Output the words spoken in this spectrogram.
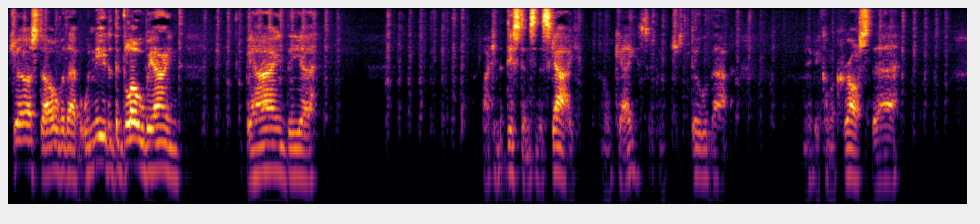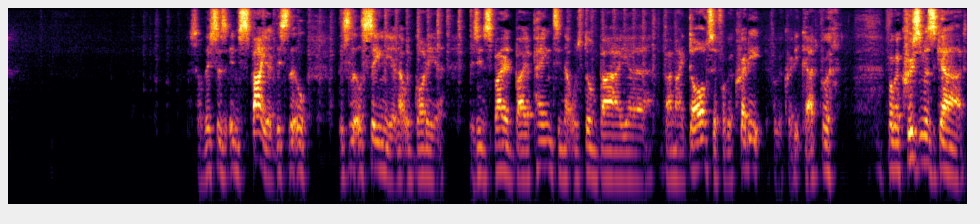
just over there. But we needed the glow behind, behind the, uh, like in the distance in the sky. Okay, so we can just do that. Maybe come across there. So this is inspired, this little this little scene here that we've got here is inspired by a painting that was done by uh, by my daughter for a credit for a credit card for for a Christmas card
